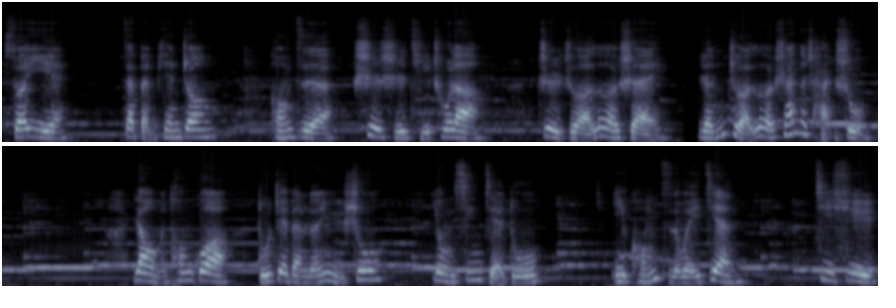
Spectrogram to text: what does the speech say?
所以，在本篇中，孔子适时提出了“智者乐水，仁者乐山”的阐述，让我们通过读这本《论语》书，用心解读，以孔子为鉴，继续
